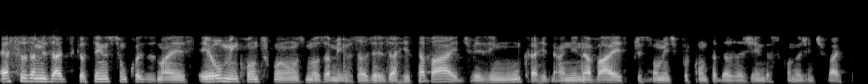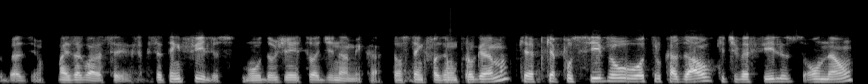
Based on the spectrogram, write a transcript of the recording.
essas amizades que eu tenho são coisas mais. Eu me encontro com os meus amigos, às vezes a Rita vai, de vez em nunca a Nina vai, principalmente por conta das agendas quando a gente vai para o Brasil. Mas agora, se você tem filhos, muda o jeito, a dinâmica. Então você tem que fazer um programa que é, que é possível o outro casal que tiver filhos ou não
